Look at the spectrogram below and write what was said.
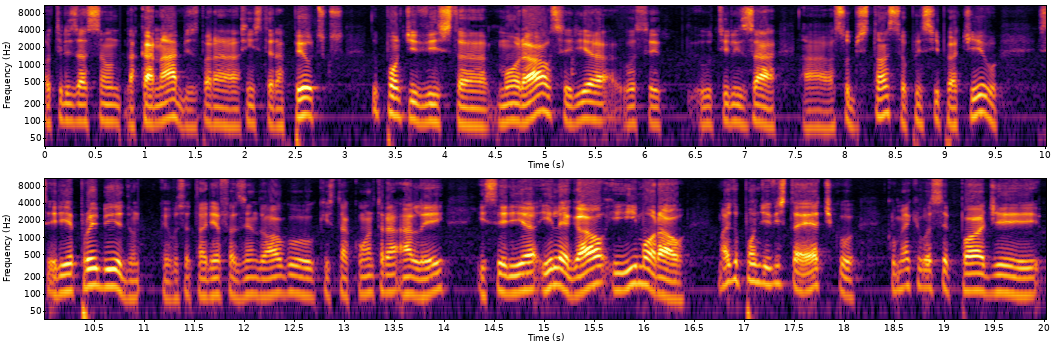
a utilização da cannabis para fins terapêuticos, do ponto de vista moral, seria você utilizar a substância, o princípio ativo, seria proibido, porque você estaria fazendo algo que está contra a lei e seria ilegal e imoral. Mas do ponto de vista ético, como é que você pode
